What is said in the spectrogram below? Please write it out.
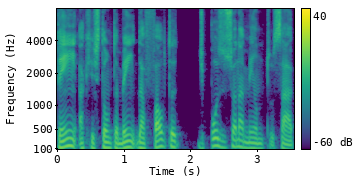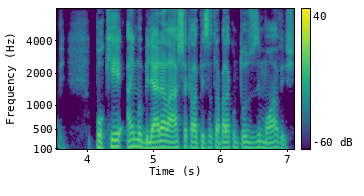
Tem a questão também da falta de posicionamento, sabe? Porque a imobiliária ela acha que ela precisa trabalhar com todos os imóveis.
